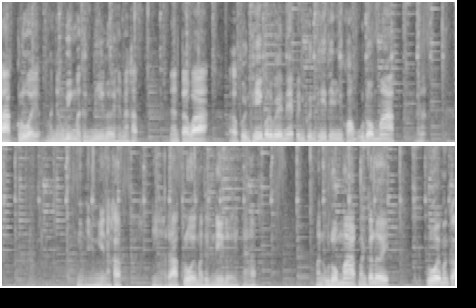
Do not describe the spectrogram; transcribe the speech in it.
รากกล้วยมันยังวิ่งมาถึงนี่เลยเห็นไหมครับ นั่นแปลว่าพื้นที่บริเวณนี้เป็นพื้นที่ที่มีความอุดมมากนะนี่อย่างนี้นะครับนี่รากกล้วยมาถึงนี่เลยนะครับ มันอุดมมากมันก็เลยกล้วยมันก็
